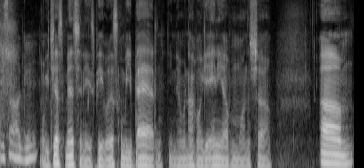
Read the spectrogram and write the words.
it's all good. We just mentioned these people. It's gonna be bad. You know, we're not gonna get any of them on the show. Um,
